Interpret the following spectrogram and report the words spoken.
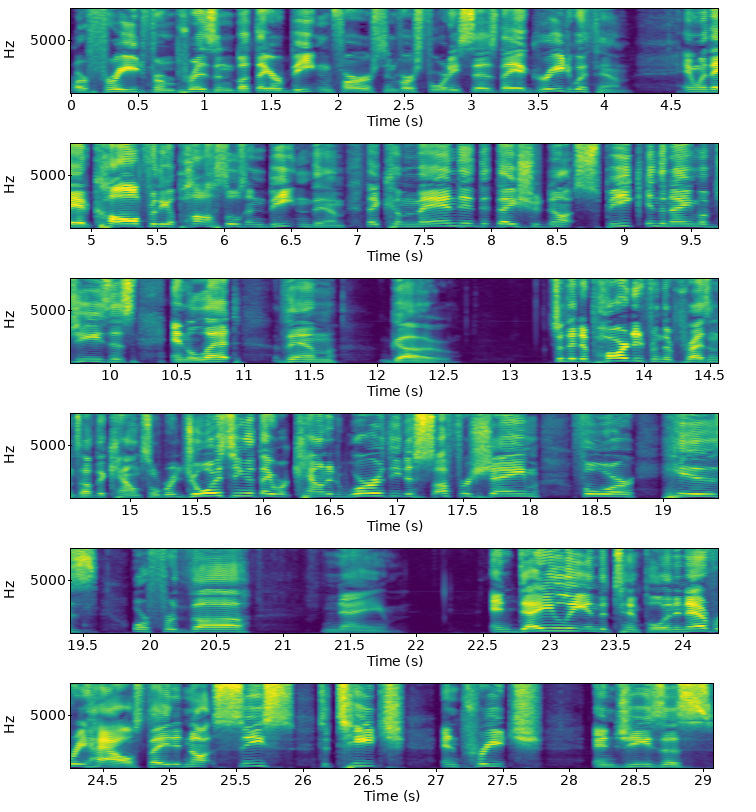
are freed from prison, but they are beaten first. And verse 40 says, They agreed with him and when they had called for the apostles and beaten them, they commanded that they should not speak in the name of Jesus and let them go. So they departed from the presence of the council, rejoicing that they were counted worthy to suffer shame for his or for the name. And daily in the temple and in every house, they did not cease to teach and preach in Jesus'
